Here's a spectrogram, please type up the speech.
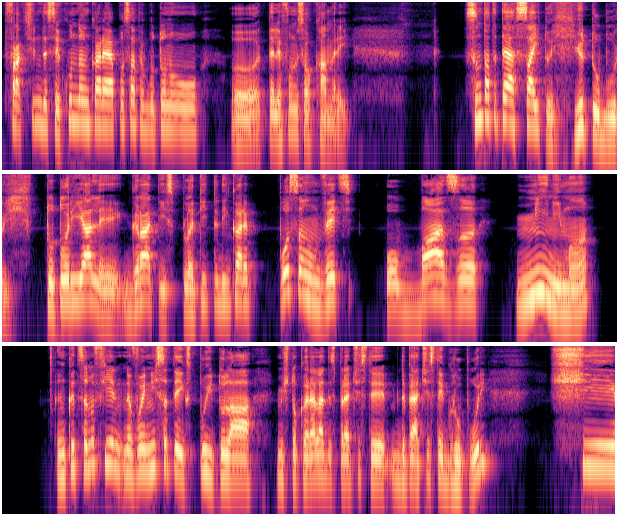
fracțiuni de secundă în care ai apăsat pe butonul uh, telefonului sau camerei. Sunt atâtea site-uri, YouTube-uri, tutoriale gratis, plătite, din care poți să înveți o bază minimă încât să nu fie nevoie nici să te expui tu la miștocăreala despre aceste, de pe aceste grupuri și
